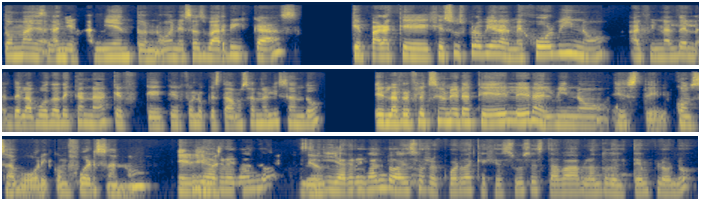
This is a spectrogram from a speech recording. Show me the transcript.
Toma añejamiento, ¿no? En esas barricas, que para que Jesús proviera el mejor vino al final de la, boda de Caná, que, que, fue lo que estábamos analizando, eh, la reflexión era que él era el vino este, con sabor y con fuerza, ¿no? y, agregando, y agregando a eso, recuerda que Jesús estaba hablando del templo, ¿no?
